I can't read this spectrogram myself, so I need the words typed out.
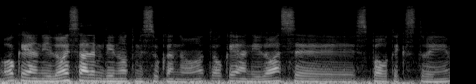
אוקיי, אני לא אסע למדינות מסוכנות, אוקיי, אני לא אעשה ספורט אקסטרים,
